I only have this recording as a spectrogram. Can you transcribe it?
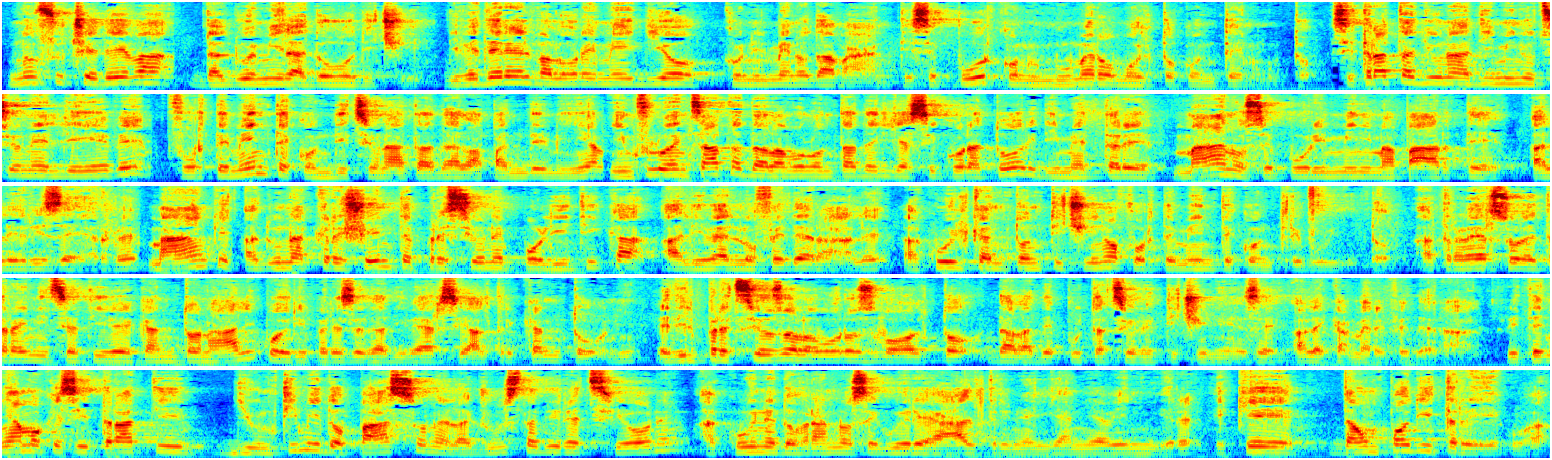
Non succedeva dal 2012 di vedere il valore medio con il meno davanti, seppur con un numero molto contenuto. Si tratta di una diminuzione lieve, fortemente condizionata dalla pandemia, influenzata dalla volontà degli assicuratori di mettere mano, seppur in minima parte, alle riserve, ma anche ad una crescente pressione politica a livello federale a cui il Canton Ticino ha fortemente contribuito, attraverso le tre iniziative iniziative cantonali, poi riprese da diversi altri cantoni, ed il prezioso lavoro svolto dalla Deputazione ticinese alle Camere federali. Riteniamo che si tratti di un timido passo nella giusta direzione, a cui ne dovranno seguire altri negli anni a venire, e che dà un po' di tregua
